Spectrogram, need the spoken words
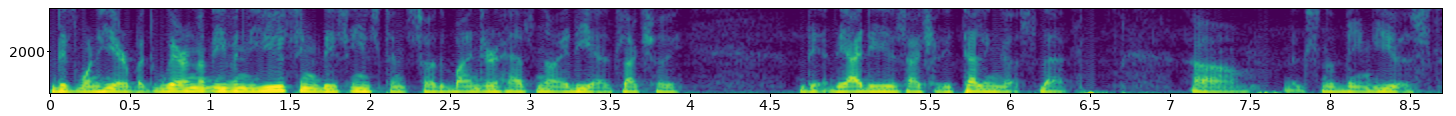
This one here but we're not even using this instance so the binder has no idea. It's actually the, the IDE is actually telling us that um, it's not being used.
